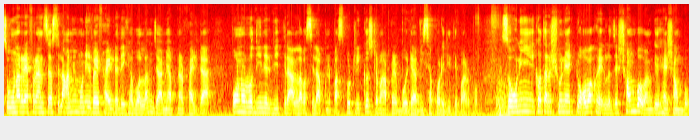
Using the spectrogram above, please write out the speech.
সো ওনার রেফারেন্সে আসছিল আমি মনির ভাই ফাইলটা দেখে বললাম যে আমি আপনার ফাইলটা পনেরো দিনের ভিতরে আল্লাহ বাসিল আপনার পাসপোর্ট রিকোয়েস্ট এবং আপনার বইটা ভিসা করে দিতে পারব। সো উনি এই কথাটা শুনে একটু অবাক হয়ে গেলো যে সম্ভব? আমি হ্যাঁ সম্ভব।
